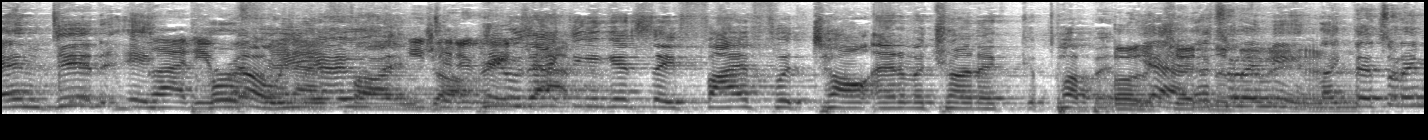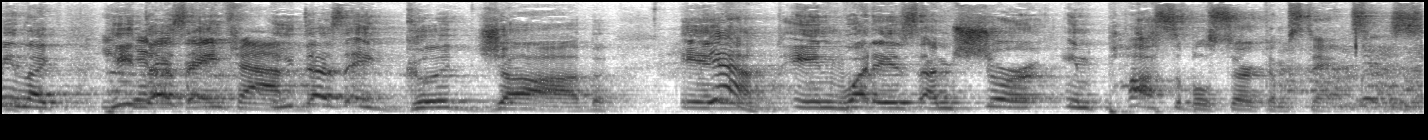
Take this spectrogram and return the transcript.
and did a Glad you perfectly brought that up. was- fine He did job. a great he was job. acting against a five foot tall animatronic puppet. Oh, yeah, that's the what I mean. yeah. Like that's what I mean. Like He he, did a does great job. he does a good job in Yeah. in what is I'm sure impossible circumstances.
